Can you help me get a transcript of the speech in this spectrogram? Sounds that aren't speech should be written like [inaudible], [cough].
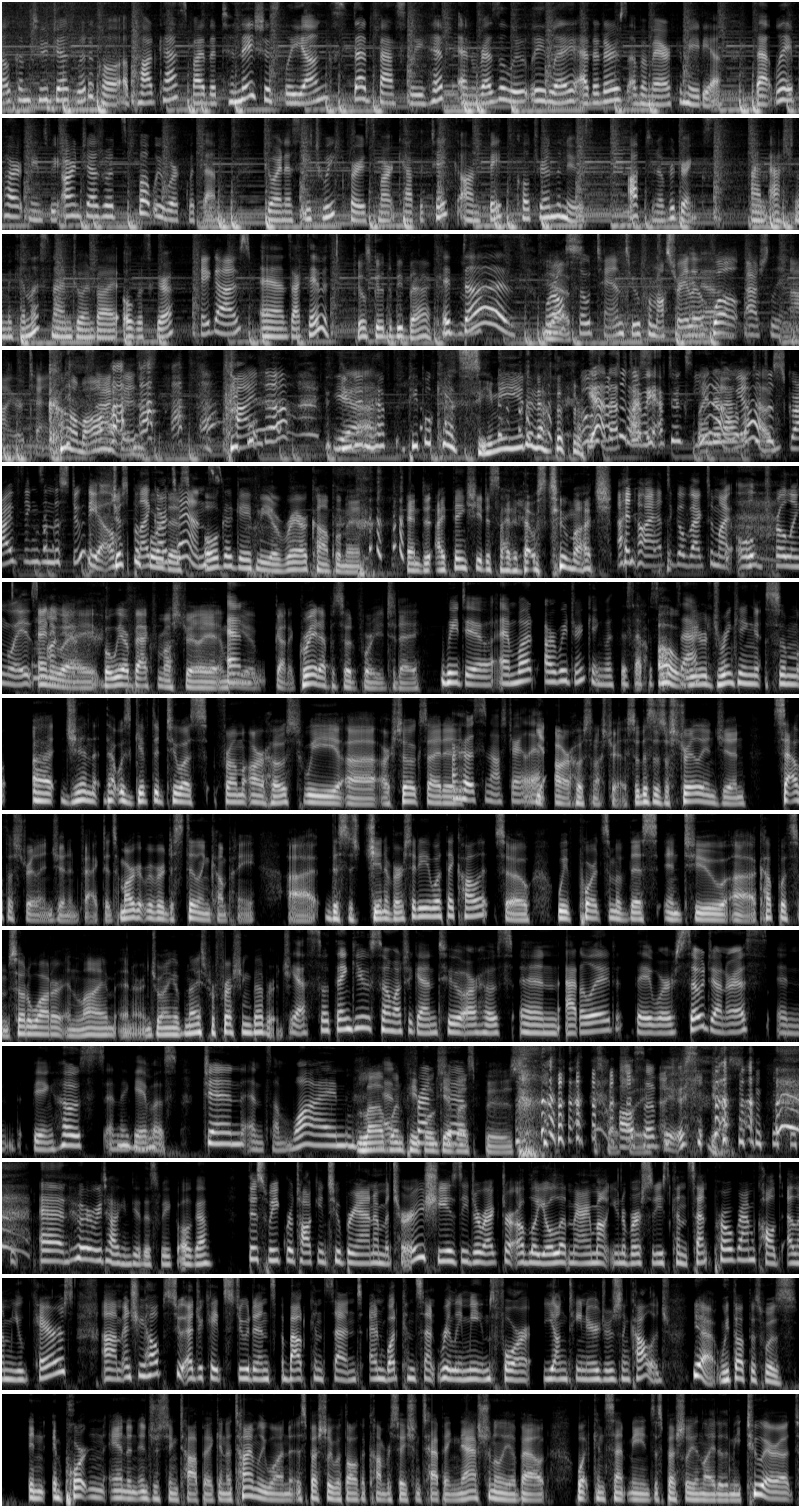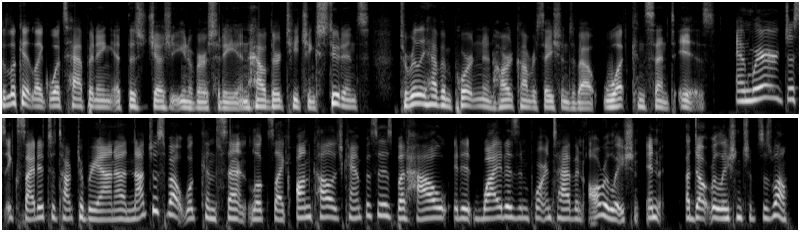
welcome to Jesuitical, a podcast by the tenaciously young, steadfastly hip, and resolutely lay editors of America Media. That lay part means we aren't Jesuits, but we work with them. Join us each week for a smart Catholic take on faith, culture, and the news, often over drinks. I'm Ashley McKinless, and I'm joined by Olga Segura Hey guys. and Zach Davis. Feels good to be back. It mm-hmm. does. We're all so tan too from Australia. Well, Ashley and I are tan. Come Zach on. is [laughs] kinda. You didn't have to, people can't see me. You didn't have to throw. [laughs] We Yeah, have that's to why just- we have to explain yeah, it out we have loud. to describe things in the studio. [laughs] Just before like our this, tans. Olga gave me a rare compliment, and I think she decided that was too much. I know I had to go back to my old trolling ways. Anyway, but we are back from Australia, and, And- we have got a great episode for you today. We do. And what are we drinking with this episode, Oh, Zach? we are drinking some uh, gin that was gifted to us from our host. We uh, are so excited. Our host in Australia. Yeah, our host in Australia. So this is Australian gin, South Australian gin, in fact. It's Margaret River Distilling Company. Uh, this is Giniversity, what they call it. So we've poured some of this into uh, a cup with some soda water and lime and are enjoying a nice, refreshing beverage. Yes. So thank you so much again to our hosts in Adelaide. They were so generous in being hosts and they gave us gin and some wine. Love when people give us booze. [laughs] especially. Also [laughs] booze. yes. [laughs] and who are we talking to this week, Olga? This week, we're talking to Brianna Maturi. She is the director of Loyola Marymount University's consent program called LMU Cares, um, and she helps to educate students about consent and what consent really means for young teenagers in college. Yeah, we thought this was an important and an interesting topic and a timely one, especially with all the conversations happening nationally about what consent means, especially in light of the Me Too era, to look at like what's happening at this Jesuit university and how they're teaching students to really have important and hard conversations about what consent is. And we're just excited to talk to Brianna, not just about what consent looks like on college campuses, but how it why it is important to have in all relation in adult relationships as well.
